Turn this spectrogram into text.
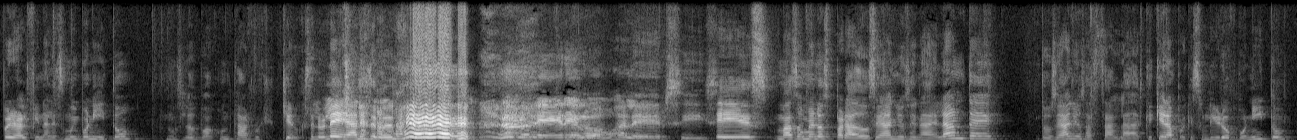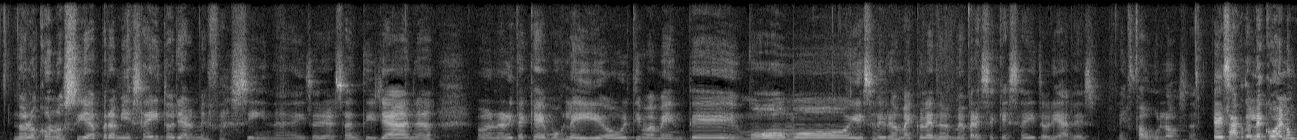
pero al final es muy bonito, no se los voy a contar porque quiero que se lo lean y se lo lean. lo leeremos. Lo vamos a leer, sí, sí. Es más o menos para 12 años en adelante, 12 años hasta la edad que quieran porque es un libro bonito. No lo conocía, pero a mí esa editorial me fascina, editorial Santillana. Bueno, ahorita que hemos leído últimamente Momo y ese libro de Michael Ende, me parece que esa editorial es, es fabulosa. Exacto, le cogen un,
